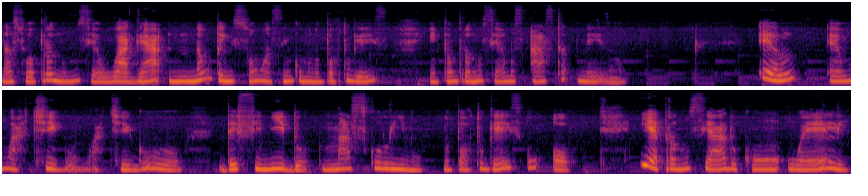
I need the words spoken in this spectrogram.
na sua pronúncia, o H não tem som, assim como no português, então pronunciamos hasta mesmo. El é um artigo, um artigo definido masculino, no português o O, e é pronunciado com o L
